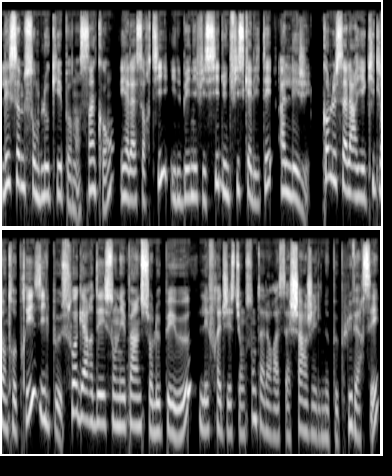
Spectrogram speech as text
Les sommes sont bloquées pendant 5 ans et à la sortie, il bénéficie d'une fiscalité allégée. Quand le salarié quitte l'entreprise, il peut soit garder son épargne sur le PE, les frais de gestion sont alors à sa charge et il ne peut plus verser,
